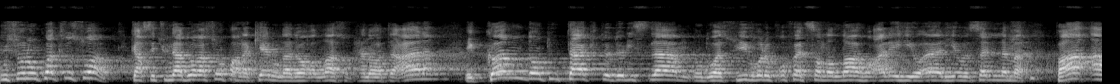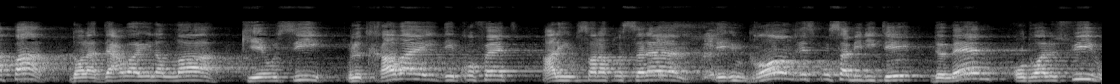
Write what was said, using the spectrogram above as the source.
ou selon quoi que ce soit. Car c'est une adoration par laquelle on adore Allah subhanahu wa ta'ala. Et comme dans tout acte de l'islam, on doit suivre le prophète sallallahu alayhi wa, wa sallam, pas à pas dans la da'wa Allah qui est aussi le travail des prophètes, et une grande responsabilité. De même, on doit le suivre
